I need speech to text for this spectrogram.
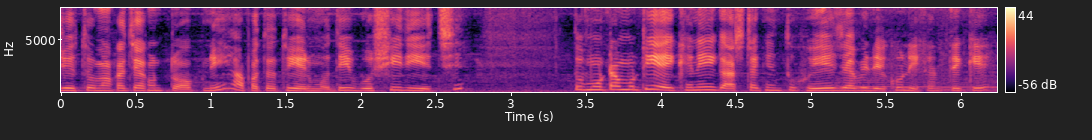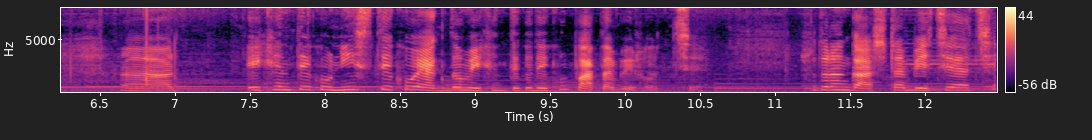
যেহেতু আমার কাছে এখন টপ নেই, আপাতত এর মধ্যেই বসিয়ে দিয়েছি। তো মোটামুটি এইখানেই গাছটা কিন্তু হয়ে যাবে। দেখুন, এখান থেকে এখান থেকেও, নিচ থেকেও একদম এখান থেকে দেখুন পাতা বের হচ্ছে। সুতরাং গাছটা বেঁচে আছে,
